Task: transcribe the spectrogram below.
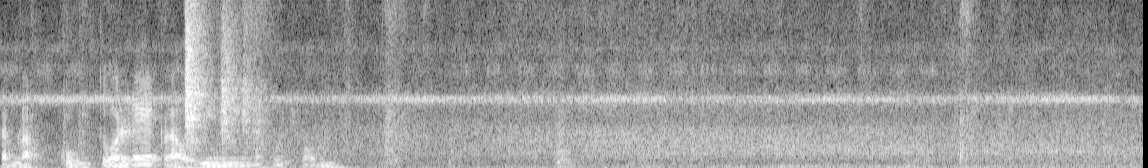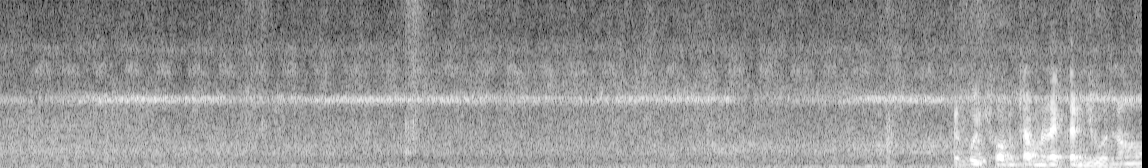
สำหรับกลุ่มตัวเลขเหล่านี้นะท่านผู้ชมานผู้ชมทำอะไรกันอยู่เนาะ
